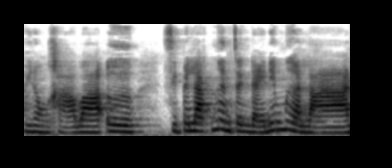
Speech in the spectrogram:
พี่น้องคะว่า เออ สิไปรักเงินจังใดในเมื่อร้าน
